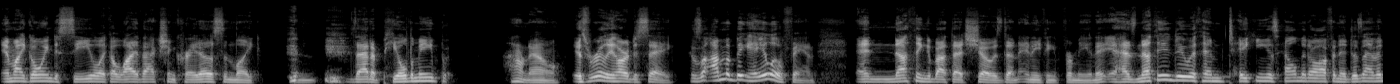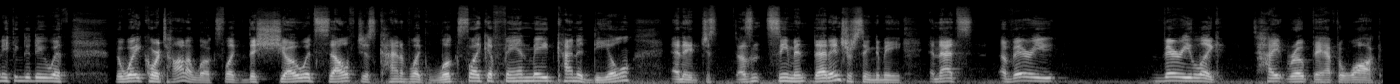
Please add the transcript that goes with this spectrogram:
am I going to see like a live action Kratos and like and that appeal to me? I don't know. It's really hard to say because I'm a big Halo fan, and nothing about that show has done anything for me. And it has nothing to do with him taking his helmet off, and it doesn't have anything to do with the way Cortana looks. Like the show itself just kind of like looks like a fan made kind of deal, and it just doesn't seem that interesting to me. And that's a very, very like tight rope they have to walk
